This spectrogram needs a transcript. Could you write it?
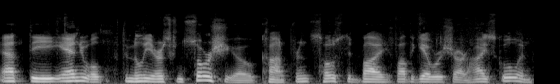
at the annual Familiaris Consortio conference hosted by Father Gail Richard High School and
